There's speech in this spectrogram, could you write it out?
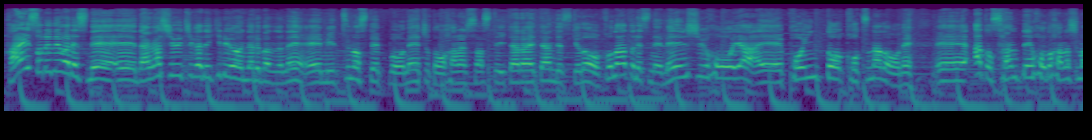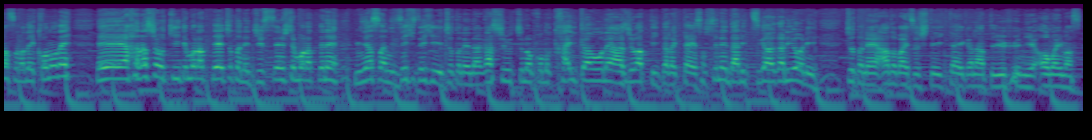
はい、それではですね、えー、流し打ちができるようになるまでね、えー、3つのステップをね、ちょっとお話しさせていただいたんですけど、この後ですね、練習法や、えー、ポイント、コツなどをね、えあと3点ほど話しますので、このね、え話を聞いてもらって、ちょっとね、実践してもらってね、皆さんにぜひぜひ、ちょっとね、流し打ちのこの快感をね、味わっていただきたい。そしてね、打率が上がるように、ちょっとね、アドバイスしていきたいかなというふうに思います。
